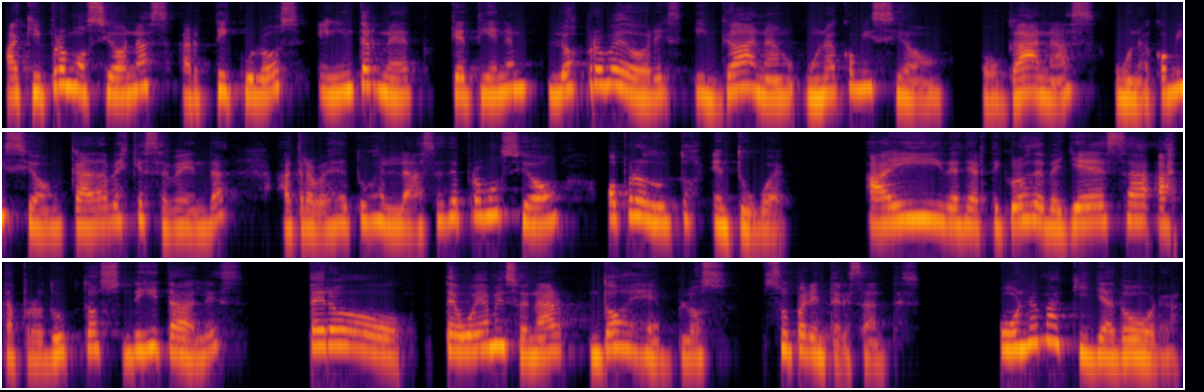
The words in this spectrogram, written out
Aquí promocionas artículos en Internet que tienen los proveedores y ganan una comisión o ganas una comisión cada vez que se venda a través de tus enlaces de promoción o productos en tu web. Hay desde artículos de belleza hasta productos digitales, pero te voy a mencionar dos ejemplos súper interesantes. Una maquilladora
